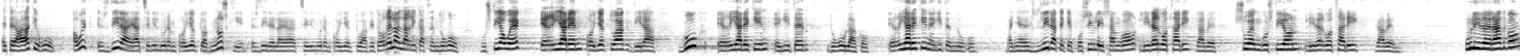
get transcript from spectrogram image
Eta adakigu, hauek ez dira EH Bilduren proiektuak, noski ez direla EH Bilduren proiektuak. Eta horrela aldarrikatzen dugu, guzti hauek herriaren proiektuak dira. Guk herriarekin egiten dugulako. Herriarekin egiten dugu baina ez lirateke posible izango lidergotzarik gabe, zuen guztion lidergotzarik gabe. Un liderazgo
